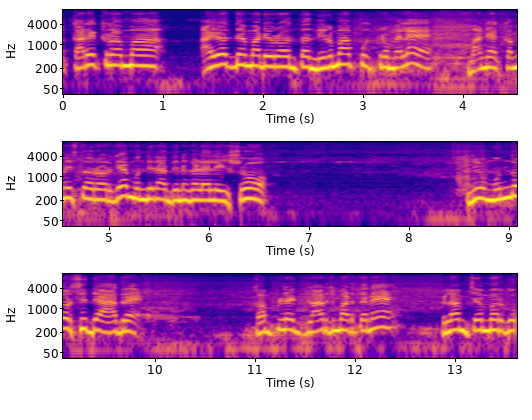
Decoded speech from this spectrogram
ಕಾರ್ಯಕ್ರಮ ಆಯೋಜನೆ ಮಾಡಿರುವಂಥ ನಿರ್ಮಾಪಕರ ಮೇಲೆ ಮಾನ್ಯ ಕಮಿಷನರ್ ಅವ್ರಿಗೆ ಮುಂದಿನ ದಿನಗಳಲ್ಲಿ ಶೋ. ನೀವು ಮುಂದುವರಿಸಿದ್ದೆ ಆದರೆ ಕಂಪ್ಲೇಂಟ್ ಲಾಡ್ಜ್ ಮಾಡ್ತೇನೆ ಫಿಲಮ್ ಚೇಂಬರ್ಗೂ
